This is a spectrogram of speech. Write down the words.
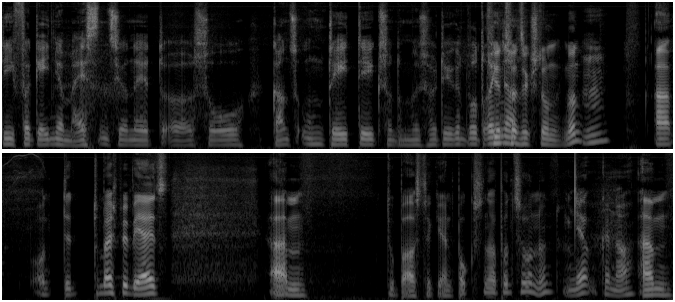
Die vergehen ja meistens ja nicht äh, so ganz untätig, sondern man muss halt irgendwo drin. 24 Stunden, ne? Mhm. Ah, und äh, zum Beispiel wäre jetzt, ähm, du baust ja gern Boxen ab und zu, ne? Ja, genau. Ähm,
